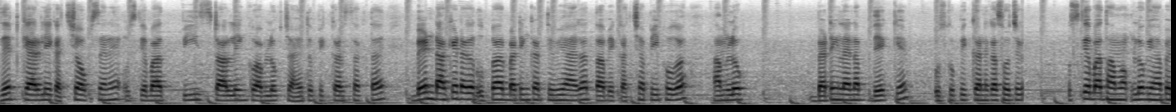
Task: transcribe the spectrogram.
जेड कैरली एक अच्छा ऑप्शन है। उसके बाद पी स्टारलिंग को आप लोग चाहे तो पिक कर सकता है। बेन डाकेट अगर ऊपर बैटिंग करते हुए आएगा, तब एक अच्छा पिक होगा। हम लोग बैटिंग लाइनअप देख के उसको पिक करने का सोचेगा। उसके बाद हम लोग यहाँ पे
